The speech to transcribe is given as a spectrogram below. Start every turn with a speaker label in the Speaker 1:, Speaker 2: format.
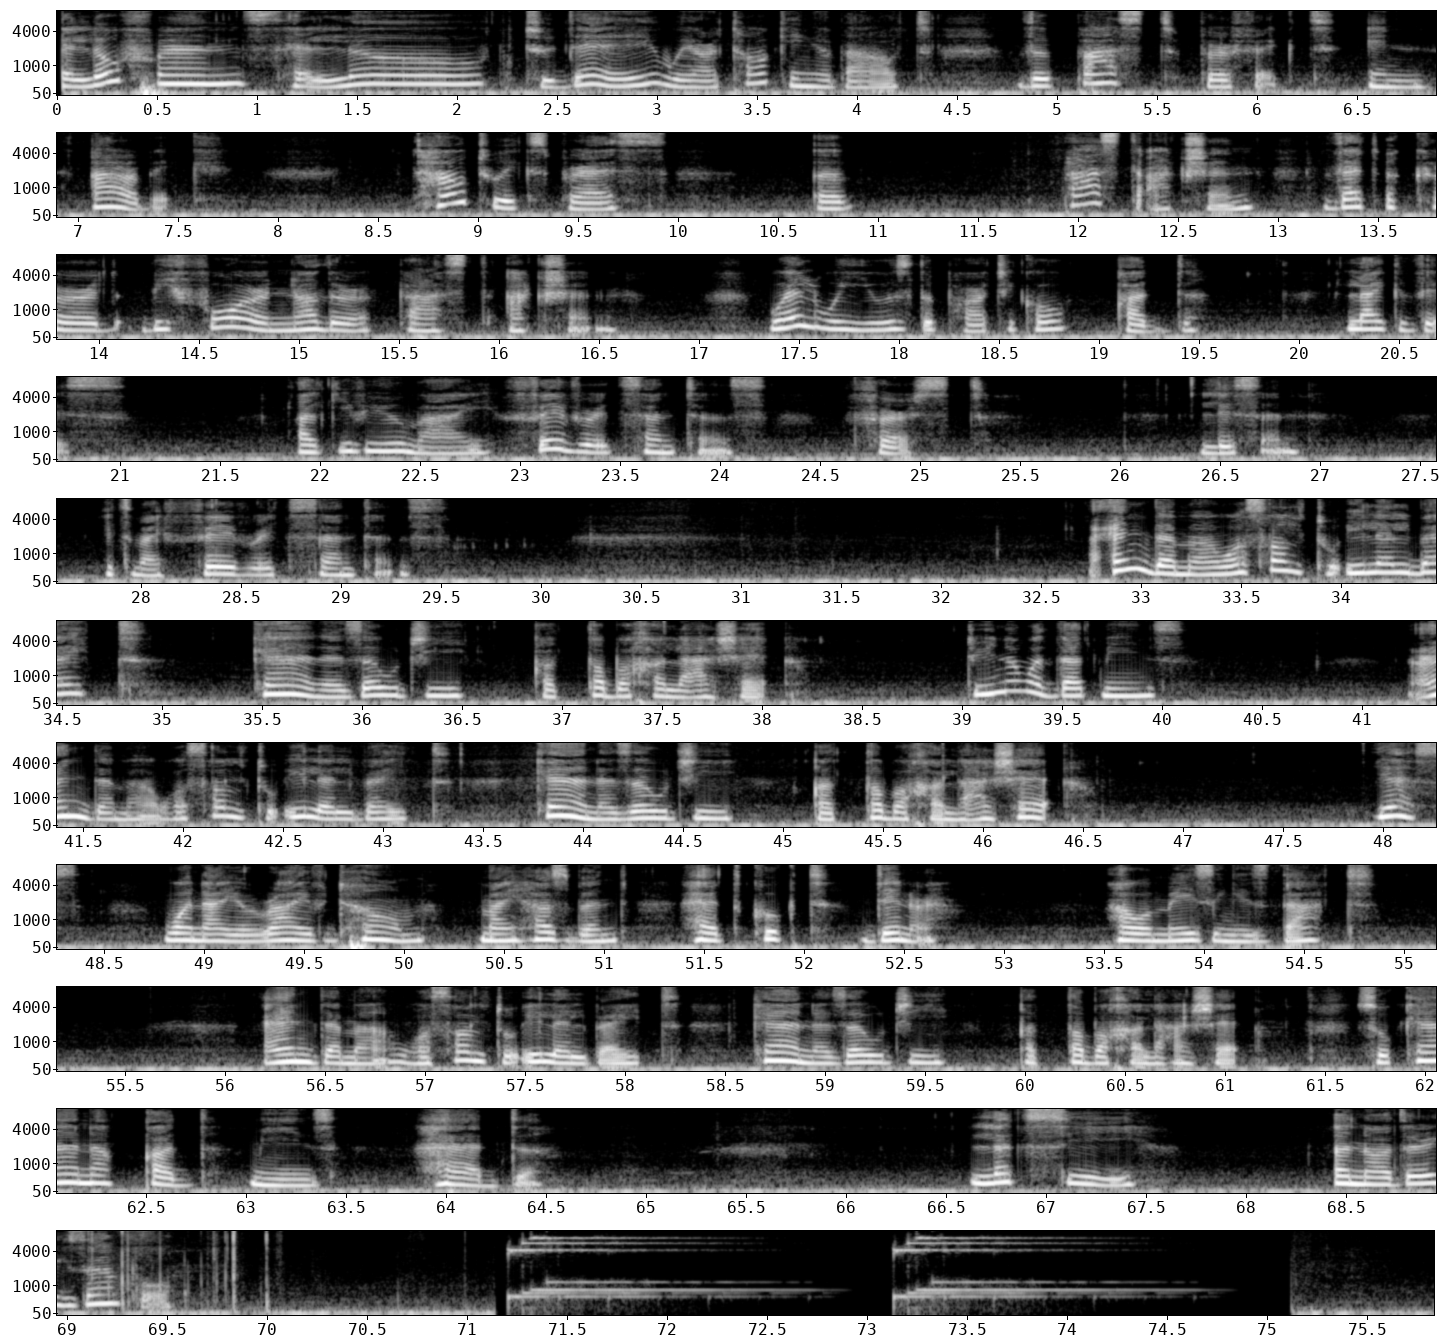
Speaker 1: Hello, friends. Hello. Today we are talking about the past perfect in Arabic. How to express a past action that occurred before another past action. Well, we use the particle qad, like this. I'll give you my favorite sentence first. Listen, it's my favorite sentence. عندما وصلت إلى البيت كان زوجي قد طبخ العشاء. Do you know what that means? عندما وصلت إلى البيت كان زوجي قد طبخ العشاء. Yes, when I arrived home, my husband had cooked dinner. How amazing is that? عندما وصلت إلى البيت كان زوجي قد طبخ العشاء. So كان قد means had. Let's see another example.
